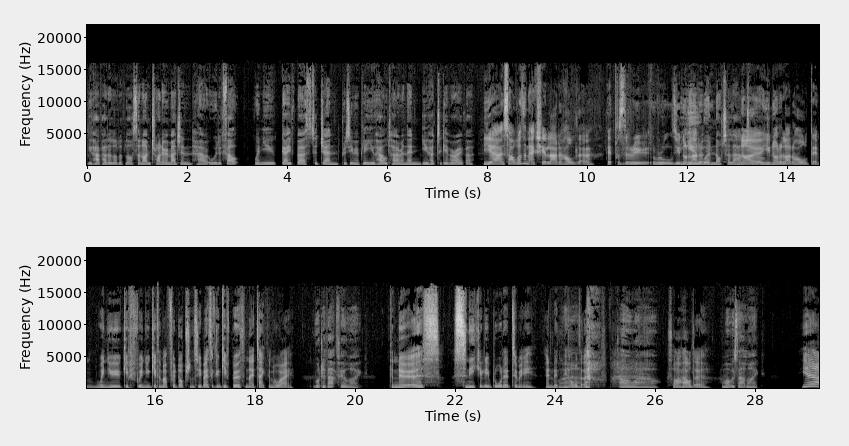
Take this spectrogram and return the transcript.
you have had a lot of loss, and I'm trying to imagine how it would have felt when you gave birth to Jen. Presumably, you held her, and then you had to give her over. yeah. So I wasn't actually allowed to hold her. That was the ru- rules. You're not you allowed. To, were not allowed no, you're not allowed to hold them when you give when you give them up for adoption. So you basically give birth and they take them away. What did that feel like? The nurse sneakily brought her to me and let me hold her. Oh wow! So I held her. And what was that like? Yeah,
